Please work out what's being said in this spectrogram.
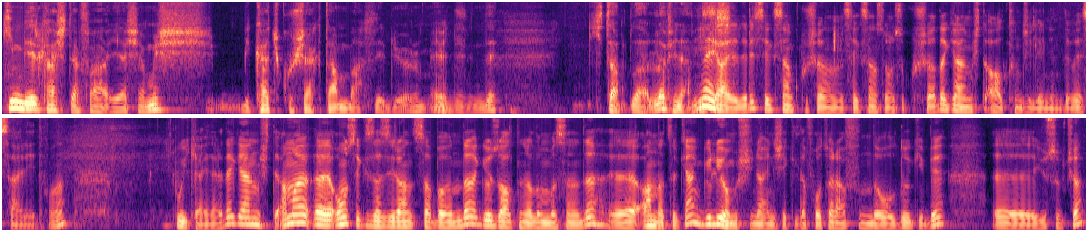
kim bir kaç defa yaşamış birkaç kuşaktan bahsediyorum evet. ellerinde kitaplarla filan. Hikayeleri Neyse. 80 kuşağında 80 sonrası kuşağı da gelmişti 6. Lenin'di vesaireydi falan. Bu hikayelere de gelmişti. Ama 18 Haziran sabahında gözaltına alınmasını da anlatırken gülüyormuş yine aynı şekilde fotoğrafında olduğu gibi Yusufcan.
